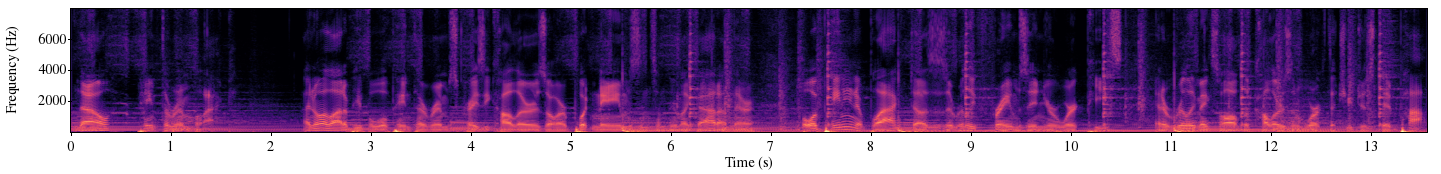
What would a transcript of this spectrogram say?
Now, paint the rim black. I know a lot of people will paint their rims crazy colors or put names and something like that on there, but what painting it black does is it really frames in your workpiece and it really makes all of the colors and work that you just did pop.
